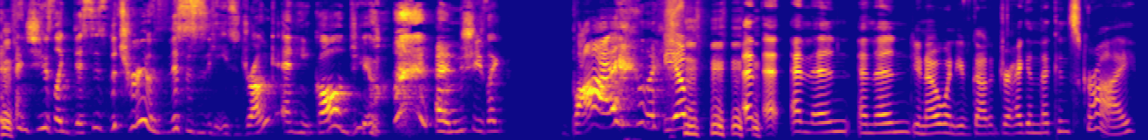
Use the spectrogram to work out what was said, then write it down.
and she was like, This is the truth. This is he's drunk and he called you. And she's like, Bye. like yep and, and and then and then you know when you've got a dragon that can scry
